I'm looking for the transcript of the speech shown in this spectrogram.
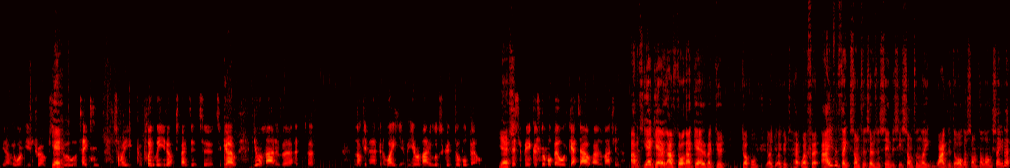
You know, it won't use tropes. Yeah. it will take you somewhere you completely you don't expect it to, to go. You're a man of a, a, a. I'm not giving anything away here, but you're a man who loves a good double bill. yes. This would be a good double bill with Get Out, I would imagine. I would, yeah, get out. I've thought that get out of a good double, a, a good hit with it. I even think something that sounds insane, but see something like Wag the Dog or something alongside it.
